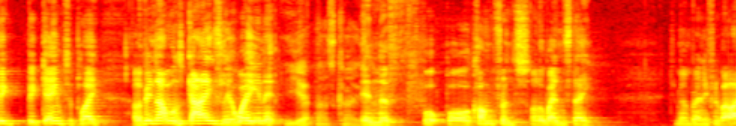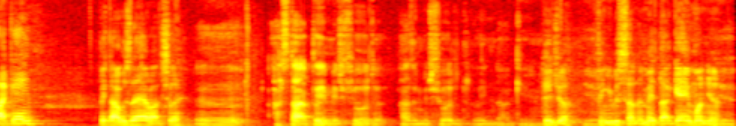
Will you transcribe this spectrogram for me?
big big game to play. And I think that one's Guiseley away in it. Yeah, that's guys. in the football conference on a Wednesday. Do you remember anything about that game? I think I was there actually. Uh, I started playing midfield as a midfielder in that game. Did you? Yeah. I think you were centre mid that game, weren't you? Yeah.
